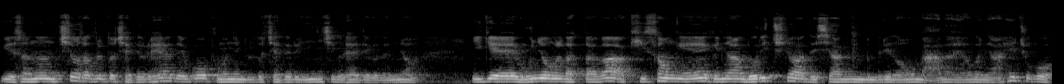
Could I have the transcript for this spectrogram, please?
위해서는 치료사들도 제대로 해야 되고 부모님들도 제대로 인식을 해야 되거든요. 이게 운영을 갖다가 기성에 그냥 놀이치료 하듯이 하는 분들이 너무 많아요. 그냥 해주고.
